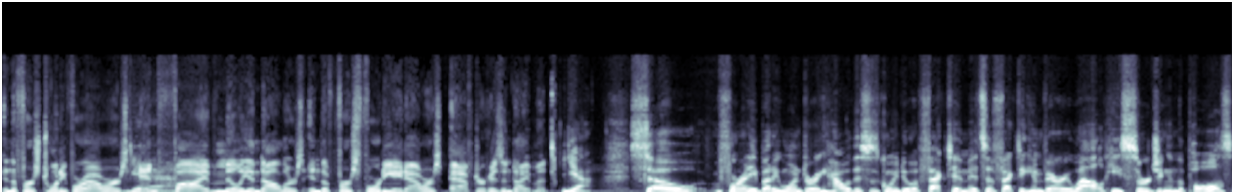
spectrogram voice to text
in the first 24 hours Yeah. and $5 million in the first 48 hours after his indictment. Yeah. So, for anybody wondering how this is going to affect him, it's affecting him very well. He's surging in the polls,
